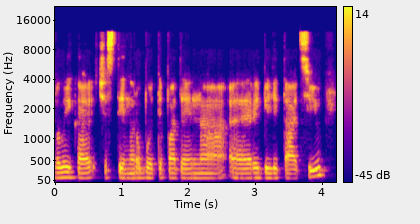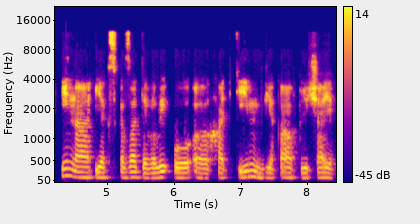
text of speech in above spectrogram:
велика частина роботи падає на е, реабілітацію і на, як сказати, велику е, хат-тім, яка включає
